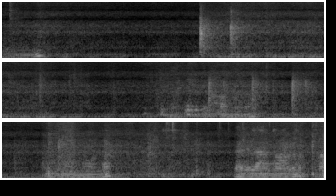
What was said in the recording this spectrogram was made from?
อืมขอนอนแล้วนอนแล้วได้เวลานอนแล้วมา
